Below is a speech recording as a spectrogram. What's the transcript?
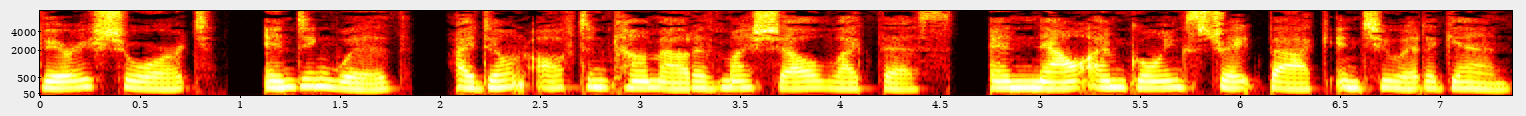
Very short, ending with, I don't often come out of my shell like this, and now I'm going straight back into it again.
